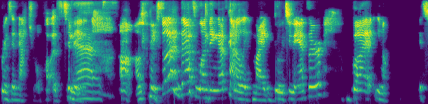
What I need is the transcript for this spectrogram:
brings a natural pause to me. Yes. Um, so that, that's one thing. That's kind of like my go-to answer. But you know, it's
